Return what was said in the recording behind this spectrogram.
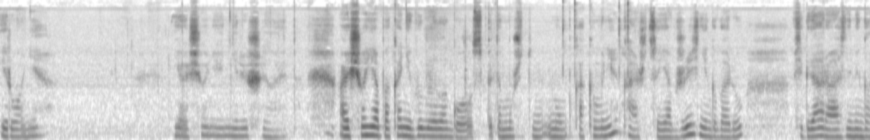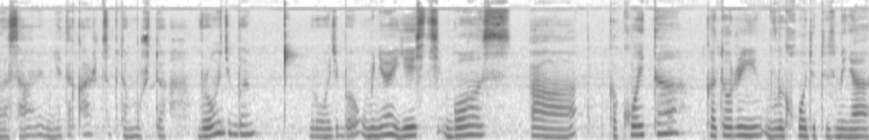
ирония. Я еще не, не решила это. А еще я пока не выбрала голос, потому что, ну, как и мне кажется, я в жизни говорю всегда разными голосами, мне так кажется, потому что вроде бы, вроде бы у меня есть голос а, какой-то который выходит из меня,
